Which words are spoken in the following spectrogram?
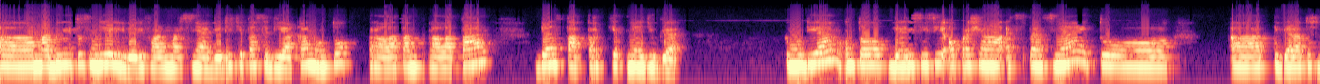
uh, madu itu sendiri dari farmersnya. Jadi kita sediakan untuk peralatan-peralatan dan starter kitnya juga. Kemudian untuk dari sisi operational expense-nya itu uh, 312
